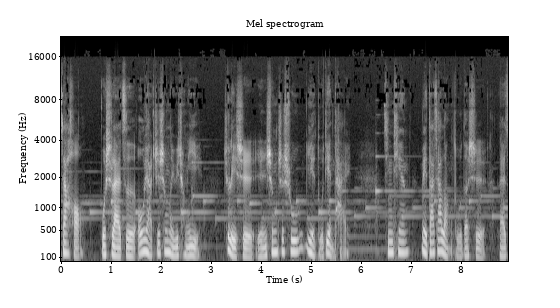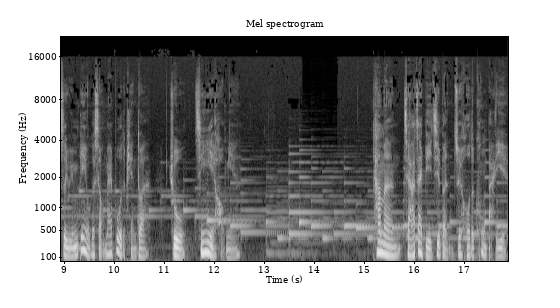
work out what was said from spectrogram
家好，我是来自欧亚之声的于成义，这里是人生之书夜读电台。今天为大家朗读的是来自云边有个小卖部的片段。祝今夜好眠。他们夹在笔记本最后的空白页，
